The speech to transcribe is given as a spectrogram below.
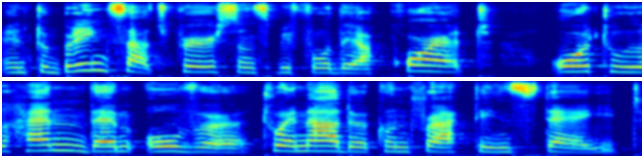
and to bring such persons before their court or to hand them over to another contracting state.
